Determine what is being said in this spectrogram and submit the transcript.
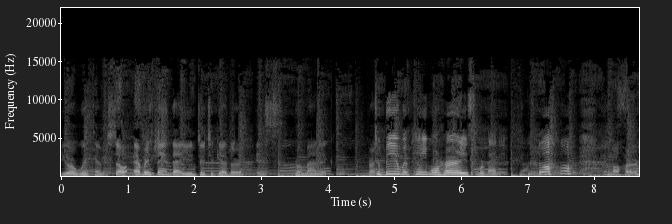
you are with him. So everything that you do together is romantic. Right. To be with him or her is romantic. Yeah. him or her.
